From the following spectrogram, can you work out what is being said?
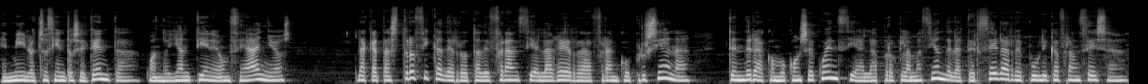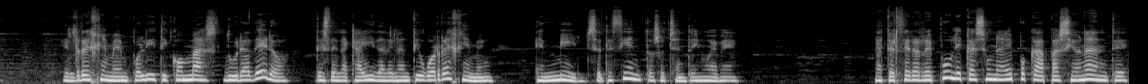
En 1870, cuando Jean tiene 11 años, la catastrófica derrota de Francia en la guerra franco-prusiana tendrá como consecuencia la proclamación de la Tercera República Francesa, el régimen político más duradero desde la caída del antiguo régimen en 1789. La Tercera República es una época apasionante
